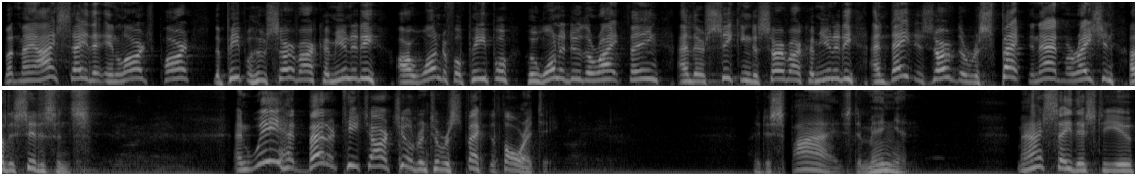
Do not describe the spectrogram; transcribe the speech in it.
But may I say that in large part, the people who serve our community are wonderful people who want to do the right thing and they're seeking to serve our community, and they deserve the respect and admiration of the citizens. And we had better teach our children to respect authority. They despise dominion. May I say this to you?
